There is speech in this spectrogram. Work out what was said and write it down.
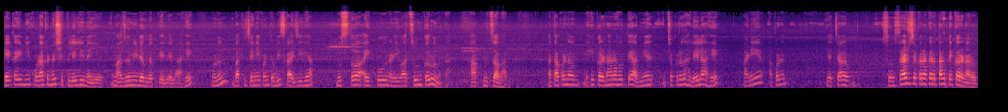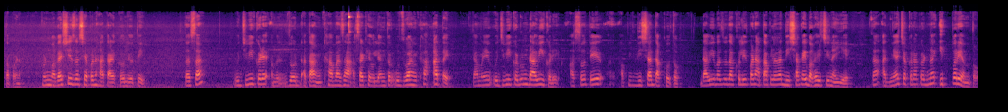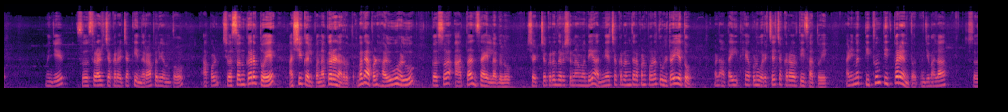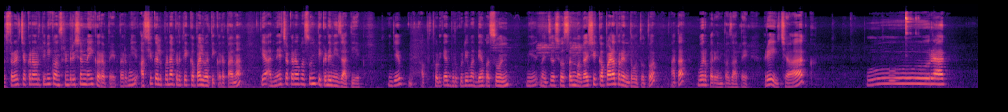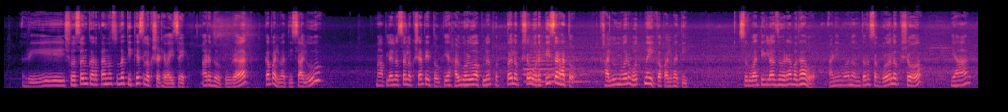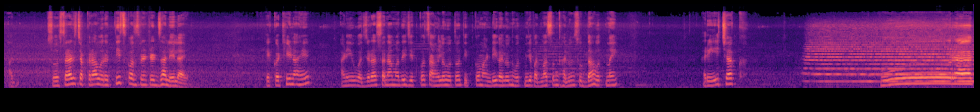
हे काही मी कोणाकडनं शिकलेली नाही आहे माझं मी डेव्हलप केलेलं आहे. म्हणून बाकीच्यांनी पण तेवढीच काळजी घ्या. नुसतं ऐकून आणि वाचून करू नका. हा पुढचा भाग. आता आपण हे करणार आहोत ते आज्ञाचक्र झालेलं आहे आणि आपण याच्या सहस्रार चक्राकरता ते करणार आहोत आपण. म्हणून मगाशी जसे आपण हात अडकवले होते तसा उजवीकडे जो आता अंगठा माझा असा ठेवल्यानंतर उजवा अंगठा आत आहे. त्यामुळे उजवीकडून डावीकडे असं ते आपली दिशा दाखवतं. डावी बाजू दाखवली पण आता आपल्याला दिशा काही बघायची नाही आहे तर आज्ञाचक्राकडनं इथपर्यंत म्हणजे सहस्रार चक्राच्या केंद्रापर्यंत आपण श्वसन करतोय अशी कल्पना करणार आहोत बघा आपण हळूहळू कसं आताच जायला लागलो. षटचक्र दर्शनामध्ये आज्ञाचक्रानंतर आपण परत उलटं येतो. पण आता इथे आपण वरच्या चक्रावरती जातोय. आणि मग तिथून तिथपर्यंत म्हणजे मला सहस्र चक्रावरती मी कॉन्सन्ट्रेशन नाही करत आहे. तर मी अशी कल्पना करते कपालभाती करताना की आज्ञाचक्रापासून तिकडे मी जाते म्हणजे थोडक्यात भुरकुटी मध्यापासून मी माझं श्वसन मगाशी कपाळापर्यंत होत होतो आता वरपर्यंत जाते रेचक पुराक रे श्वसन करताना सुद्धा तिथेच लक्ष ठेवायचं आहे अर्धपूरक. कपालभाती चालू. मग आपल्याला असं लक्षात येतं की हळूहळू आपलं फक्त लक्ष वरतीच राहतं. खालूनवर होत नाही कपालभाती. सुरुवातीला जरा बघावं आणि मग नंतर सगळं लक्ष ह्या सहस्रार चक्रावरतीच कॉन्सन्ट्रेट झालेलं आहे. हे कठीण आहे आणि वज्रासनामध्ये जितकं चांगलं होतं तितकं मांडी घालून होत म्हणजे पद्मासन घालून सुद्धा होत नाही. रेचक पुराक.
